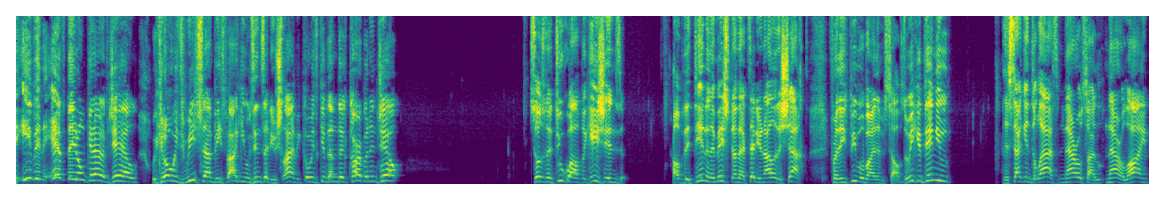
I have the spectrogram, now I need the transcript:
even if they don't get out of jail, we could always reach them. Bispagi was inside Yerushalayim. We could always give them the korban in jail. So those are the two qualifications of the din and the Mishnah that said you're not allowed to shecht for these people by themselves. So we continue the second to last narrow side, narrow line.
